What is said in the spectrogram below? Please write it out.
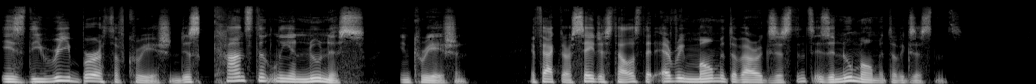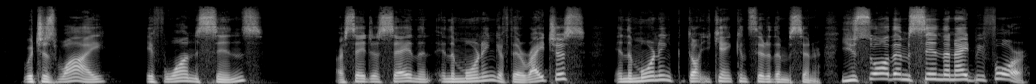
is the rebirth of creation. There's constantly a newness in creation. In fact, our sages tell us that every moment of our existence is a new moment of existence, which is why if one sins, our sages say in the, in the morning, if they're righteous, in the morning, don't you can't consider them a sinner. You saw them sin the night before.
